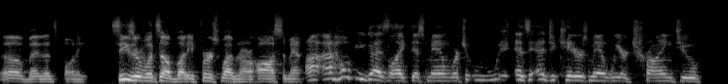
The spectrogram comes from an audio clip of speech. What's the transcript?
Oh man, that's funny. Caesar, what's up, buddy? First webinar, awesome, man. I, I hope you guys like this, man. We're we, as educators, man, we are trying to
